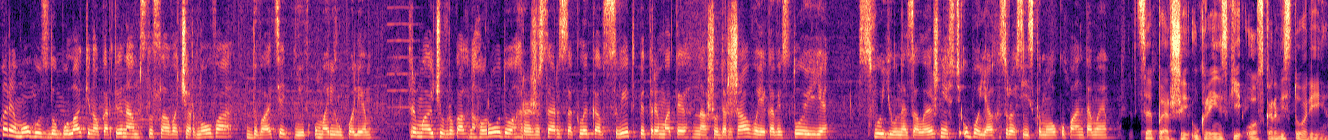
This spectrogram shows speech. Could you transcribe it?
Перемогу здобула кінокартина Мстислава Чернова «20 днів у Маріуполі. Тримаючи в руках нагороду, режисер закликав світ підтримати нашу державу, яка відстоює свою незалежність у боях з російськими окупантами. Це перший український Оскар в історії.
